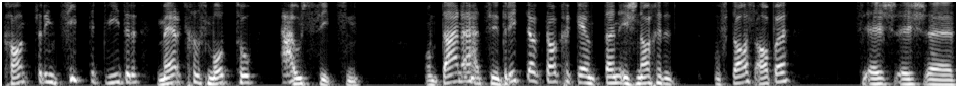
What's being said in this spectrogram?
Kanzlerin zittert wieder, Merkels Motto, aussitzen. Und dann hat sie eine dritte Attacke gegeben und dann ist nachher auf das aber ist, ist äh,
